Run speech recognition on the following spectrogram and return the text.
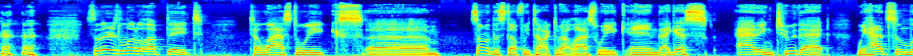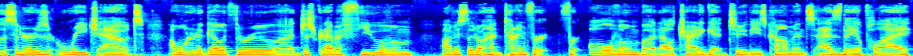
So there's a little update to last week's um, some of the stuff we talked about last week, and I guess adding to that, we had some listeners reach out. I wanted to go through uh, just grab a few of them. Obviously, don't have time for for all of them, but I'll try to get to these comments as they apply.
